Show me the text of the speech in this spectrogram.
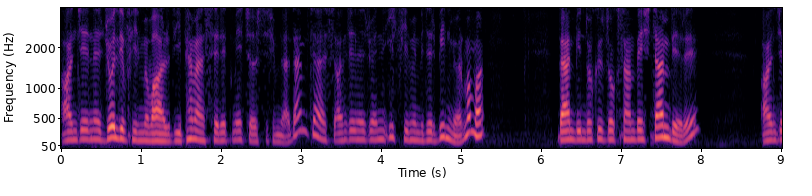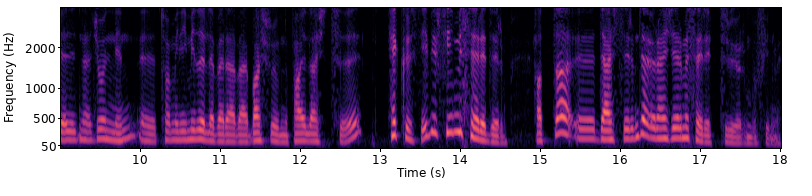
Angelina Jolie filmi var deyip hemen seyretmeye çalıştığı filmlerden bir tanesi. Angelina Jolie'nin ilk filmi midir bilmiyorum ama ben 1995'ten beri Angelina Jolie'nin e, Tommy Lee Miller'la beraber başrolünü paylaştığı Hackers diye bir filmi seyrederim. Hatta e, derslerimde öğrencilerime seyrettiriyorum bu filmi.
